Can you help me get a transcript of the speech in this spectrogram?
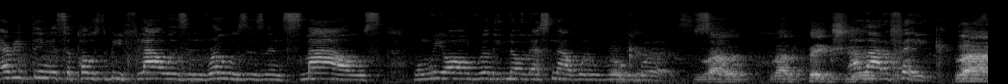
everything is supposed to be flowers and roses and smiles when we all really know that's not what it really Okay. was. A lot So, of, lot of fake shit. a lot of fake. Lot-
